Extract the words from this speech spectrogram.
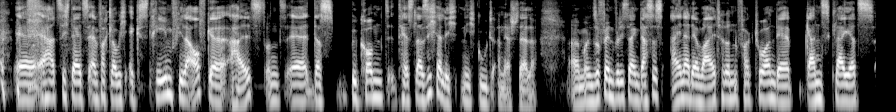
äh, er hat sich da jetzt einfach, glaube ich, extrem viel aufgehalst und äh, das bekommt Tesla sicherlich nicht gut an der Stelle. Ähm, und insofern würde ich sagen, das ist einer der weiteren Faktoren, der ganz klar jetzt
